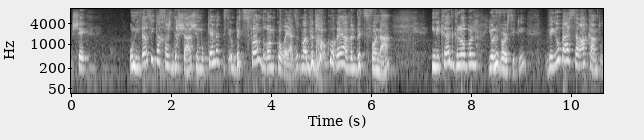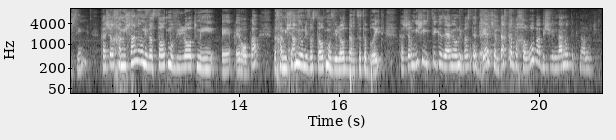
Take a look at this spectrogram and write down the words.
שאוניברסיטה חדשה שמוקמת בצפון דרום קוריאה, זאת אומרת בדרום קוריאה אבל בצפונה, היא נקראת Global University ויהיו בה עשרה קמפוסים כאשר חמישה מאוניברסיטאות מובילות מאירופה וחמישה מאוניברסיטאות מובילות בארצות הברית, כאשר מי שהציג את זה היה מאוניברסיטת גנט שהם דווקא בחרו בה בשביל ננו טכנולוגי.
